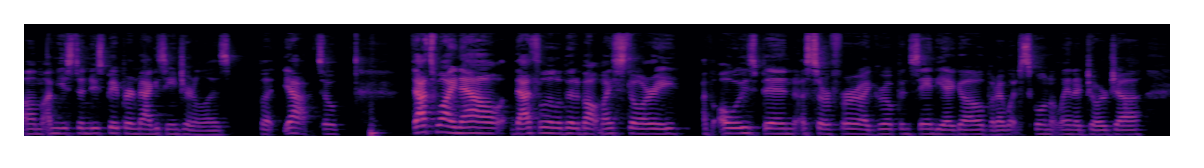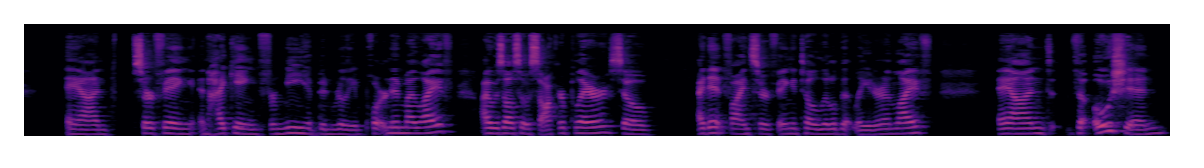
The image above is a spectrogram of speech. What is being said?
Um, I'm used to newspaper and magazine journalism but yeah, so that's why now that's a little bit about my story. I've always been a surfer. I grew up in San Diego, but I went to school in Atlanta, Georgia. And surfing and hiking for me have been really important in my life. I was also a soccer player, so I didn't find surfing until a little bit later in life. And the ocean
